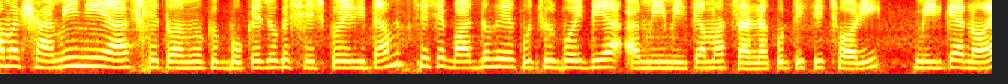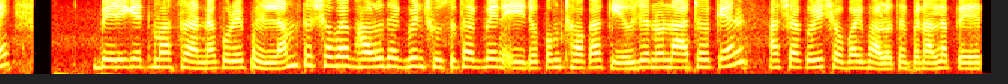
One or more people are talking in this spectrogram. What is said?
আমার স্বামী নিয়ে আসলে তো আমি ওকে বকে জোকে শেষ করে দিতাম। শেষে বাধ্য হয়ে কচুর বই দিয়ে আমি মির্কা মাছ রান্না করতেছি ছড়ি মির্কা নয়, বেরিগেট মাছ রান্না করে ফেললাম। তো সবাই ভালো থাকবেন, সুস্থ থাকবেন, এইরকম ঠকা কেউ যেন না ঠকেন। আশা করি সবাই ভালো থাকবেন। আল্লাহ হাফেজ।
